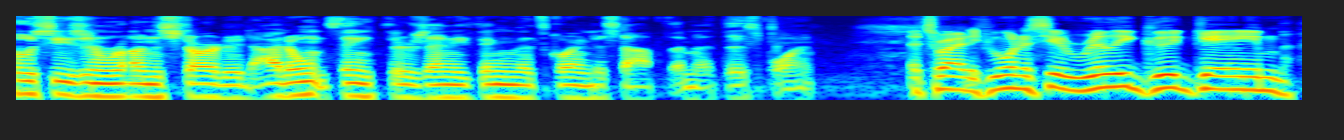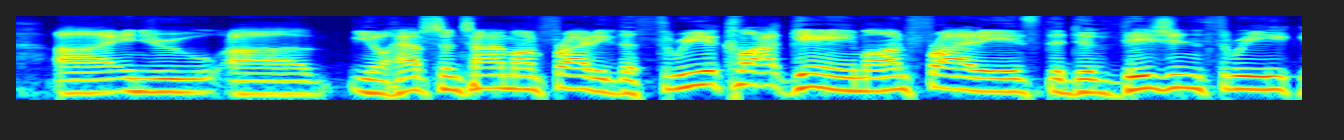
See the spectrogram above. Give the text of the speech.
postseason run started, I don't think there's anything that's going to stop them at this point. That's right. If you want to see a really good game uh, and you uh, you know have some time on Friday, the three o'clock game on Friday is the Division Three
